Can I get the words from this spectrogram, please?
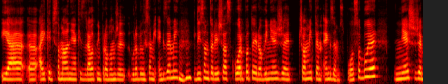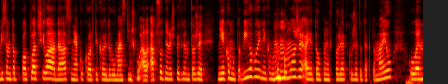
Ja, uh, aj keď som mala nejaký zdravotný problém, že urobili sa mi exémy, mm-hmm. vždy som to riešila skôr po tej rovine, že čo mi ten exém spôsobuje, než že by som to potlačila a dala si nejakú kortikoidovú mastičku. Mm-hmm. Ale absolútne rešpektujem to, že niekomu to vyhovuje, niekomu to mm-hmm. pomôže a je to úplne v poriadku, že to takto majú. Len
